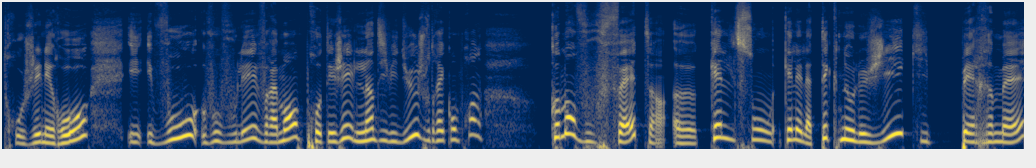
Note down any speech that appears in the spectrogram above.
trop généraux. Et, vous, vous voulez vraiment protéger l'individu. Je voudrais comprendre comment vous faites, euh, sont, quelle est la technologie qui permet,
